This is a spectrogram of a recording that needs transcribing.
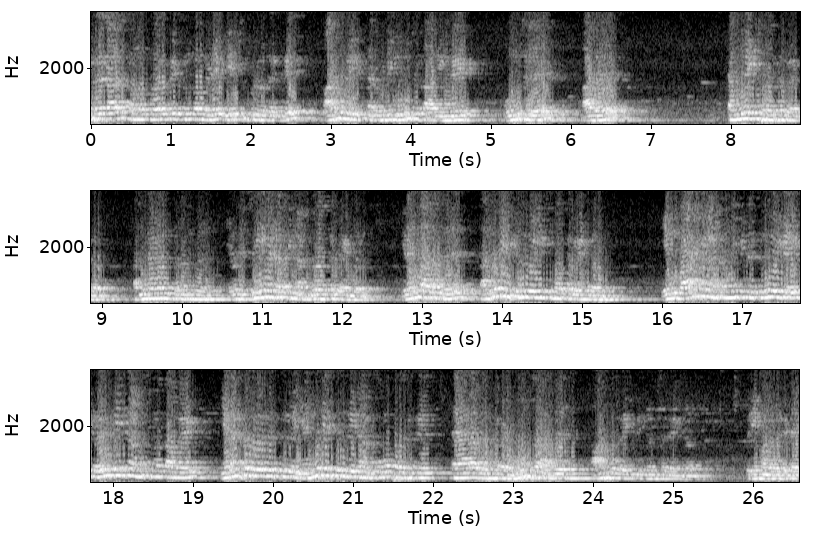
பிறரால் தமது பிறப்பை துன்பங்களை ஏற்றுக்கொள்வதற்கு அனுமதி தரக்கூடிய மூன்று காரியங்கள். ஒன்று அது தன்னை துறக்க வேண்டும். தன்னிடம் திறந்து என்னுடைய சுயநலத்தை நான் துறக்க வேண்டும். இரண்டாவது தன்னுடைய சிலுவையை சுமக்க வேண்டும். என் வாழ்வில் நான் சந்திக்கின்ற சிலுவைகளை பெருமையை நான் சுமக்காமல் எனக்கு வருகிற சிலுவை என்னுடைய சிலுவை நான் சுமப்பதற்கு தயாராக இருக்கிறேன் மூன்றாவது ஆண்டவரை பின்பற்ற வேண்டும். பிரியமானவர்களே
